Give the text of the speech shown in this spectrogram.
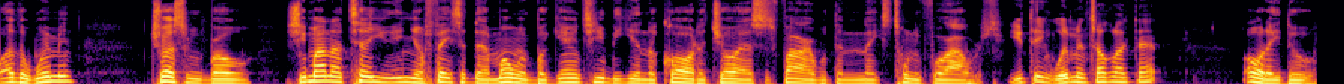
other women, trust me, bro. She might not tell you in your face at that moment, but guarantee you be getting a call that your ass is fired within the next 24 hours. You think women talk like that? Oh, they do.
